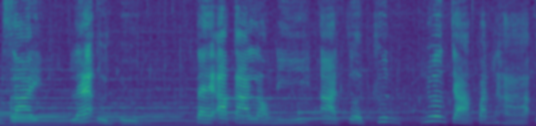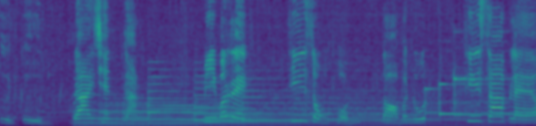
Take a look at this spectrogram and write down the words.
ำไส้และอื่นๆ แต่อาการเหล่านี้อาจเกิดขึ้นเนื่องจากปัญหาอื่นๆ ได้เช่นกัน มีมะเร็งที่ส่งผลต่อมนุษย์ที่ทราบแล้ว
